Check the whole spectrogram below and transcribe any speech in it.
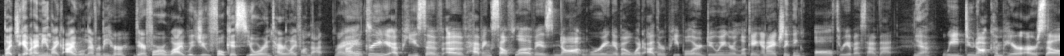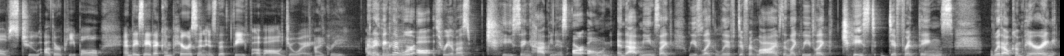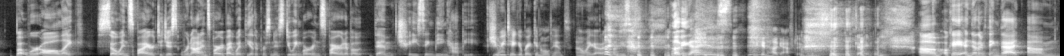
but you get what I mean. Like, I will never be her. Therefore, why would you focus your entire life on that? Right? I agree. A piece of of having self love is not worrying about what other people are doing or looking. And I actually think all three of us have that. yeah. We do not compare ourselves to other people, and they say that comparison is the thief of all joy. I agree. And I, think that we're all three of us chasing happiness, our own. And that means like we've like lived different lives and like we've like chased different things without comparing, but we're all like so inspired to just we're not inspired by what the other person is doing, but we're inspired about them chasing being happy. Should we take a break and hold hands? Oh my god, I love you, so- love you guys. We can hug after. okay. Um, okay. Another thing that um,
